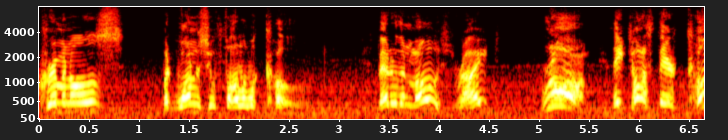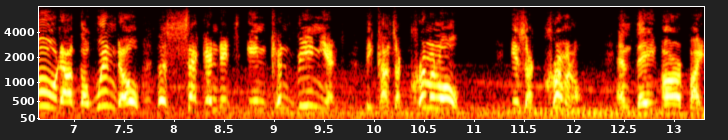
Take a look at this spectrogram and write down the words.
Criminals, but ones who follow a code. Better than most, right? Wrong! They toss their code out the window the second it's inconvenient, because a criminal is a criminal, and they are by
